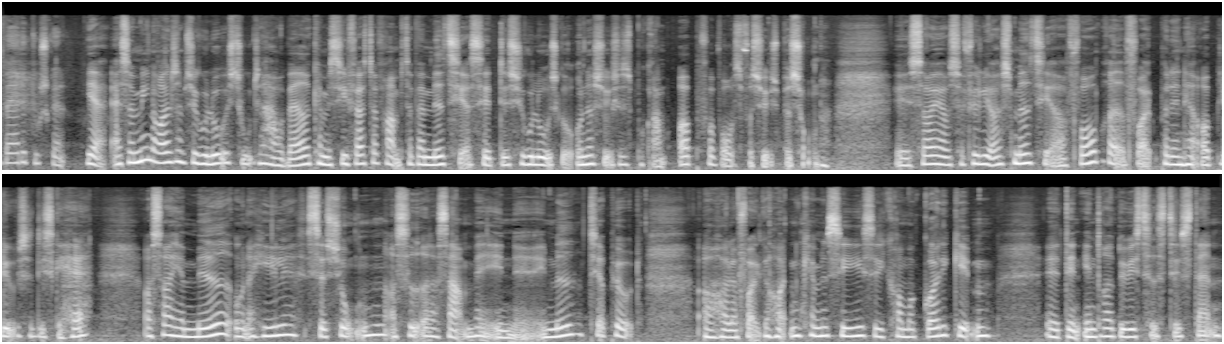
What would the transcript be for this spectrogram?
Hvad er det, du skal? Ja, altså min rolle som psykolog i studiet har jo været, kan man sige, først og fremmest at være med til at sætte det psykologiske undersøgelsesprogram op for vores forsøgspersoner. Øh, så er jeg jo selvfølgelig også med til at forberede folk på den her oplevelse, de skal have. Og så er jeg med under hele sessionen og sidder der sammen med en, øh, en medterapeut og holder folk i hånden, kan man sige, så de kommer godt igennem øh, den ændrede bevidsthedstilstand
